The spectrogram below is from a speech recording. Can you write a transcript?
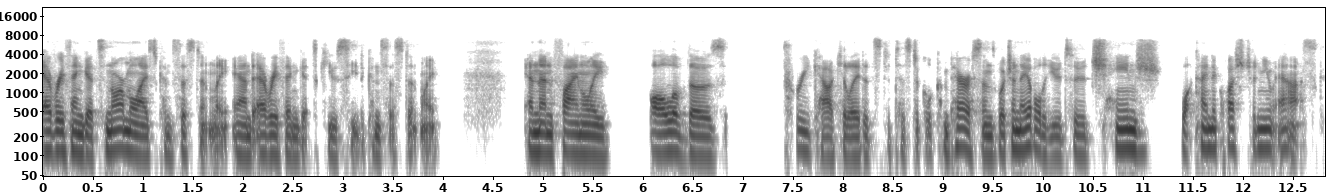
Everything gets normalized consistently and everything gets QC'd consistently. And then finally, all of those pre-calculated statistical comparisons, which enable you to change what kind of question you ask.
